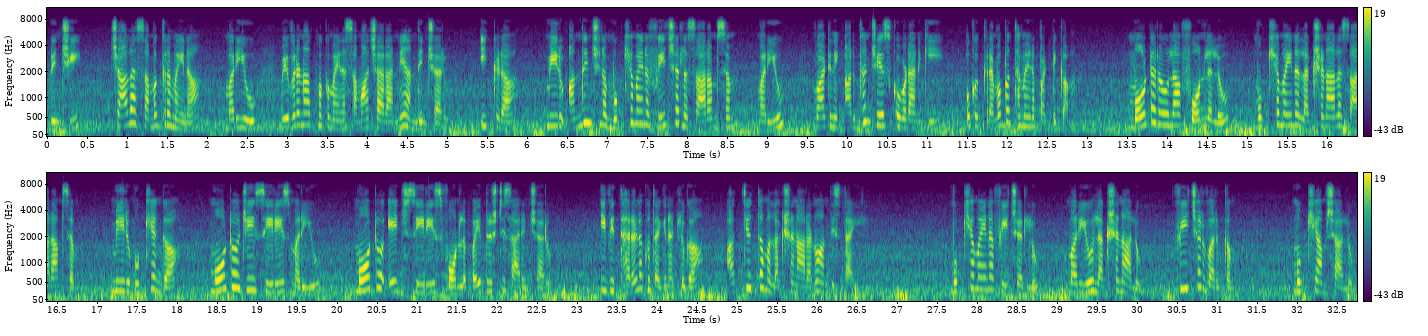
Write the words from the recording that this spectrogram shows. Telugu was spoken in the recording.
గురించి చాలా సమగ్రమైన మరియు వివరణాత్మకమైన సమాచారాన్ని అందించారు. ఇక్కడ మీరు అందించిన ముఖ్యమైన ఫీచర్ల సారాంశం మరియు వాటిని అర్థం చేసుకోవడానికి ఒక క్రమబద్ధమైన పట్టిక. మోటరోలా ఫోన్లలో ముఖ్యమైన లక్షణాల సారాంశం. మీరు ముఖ్యంగా మోటో జీ సిరీస్ మరియు మోటో ఎడ్జ్ సిరీస్ ఫోన్లపై దృష్టి సారించారు. ఇవి ధరలకు తగినట్లుగా అత్యుత్తమ లక్షణాలను అందిస్తాయి. ముఖ్యమైన ఫీచర్లు మరియు లక్షణాలు. ఫీచర్ వర్గం. ముఖ్యాంశాలు.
